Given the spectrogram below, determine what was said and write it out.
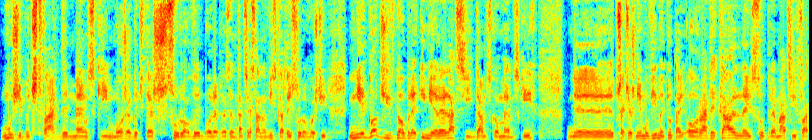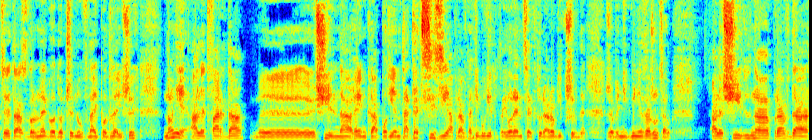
musi być twardy, męski, może być też surowy, bo reprezentacja stanowiska tej surowości nie godzi w dobre imię relacji damsko-męskich. Yy, przecież nie mówimy tutaj o radykalnej supremacji faceta zdolnego do czynów najpodlejszych. No nie, ale twarda, yy, silna ręka, podjęta decyzja, prawda? Nie mówię tutaj o ręce, która robi krzywdę, żeby nikt mi nie zarzucał ale silna, prawda,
